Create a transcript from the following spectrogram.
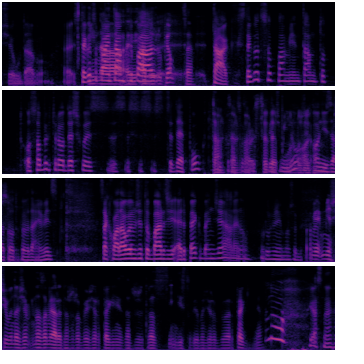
się uda, bo e, z tego I co na, pamiętam e, chyba... Piątce. Tak, z tego co pamiętam, to osoby, które odeszły z, z, z, z CDP-u, którzy Tak, tak, pracowali tak, z Wiedźminu, on- oni za to są. odpowiadają, więc zakładałem, że to bardziej RPG będzie, ale no, różnie może być. No, Miesz siły na, na zamiary, to, że robiłeś RPG nie znaczy, że teraz Indie Studio będzie robił RPG, nie? Jasne,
